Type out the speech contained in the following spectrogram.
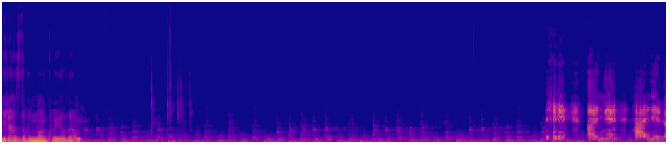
Biraz da bundan koyalım. Anne her yerine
